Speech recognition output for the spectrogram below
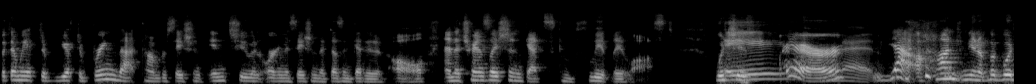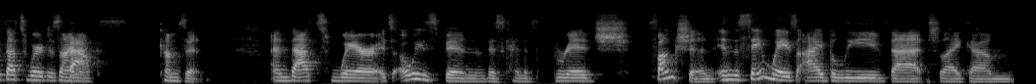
But then we have to you have to bring that conversation into an organization that doesn't get it at all. And the translation gets completely lost. Which is where yeah a hundred you know but, but that's where design ops facts comes in and that's where it's always been this kind of bridge function in the same ways i believe that like um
